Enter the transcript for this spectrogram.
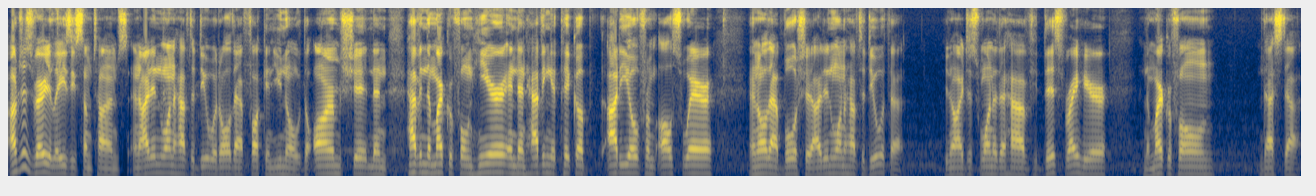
I'm just very lazy sometimes, and I didn't want to have to deal with all that fucking, you know, the arm shit, and then having the microphone here, and then having it pick up audio from elsewhere, and all that bullshit. I didn't want to have to deal with that. You know, I just wanted to have this right here, the microphone. That's that.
